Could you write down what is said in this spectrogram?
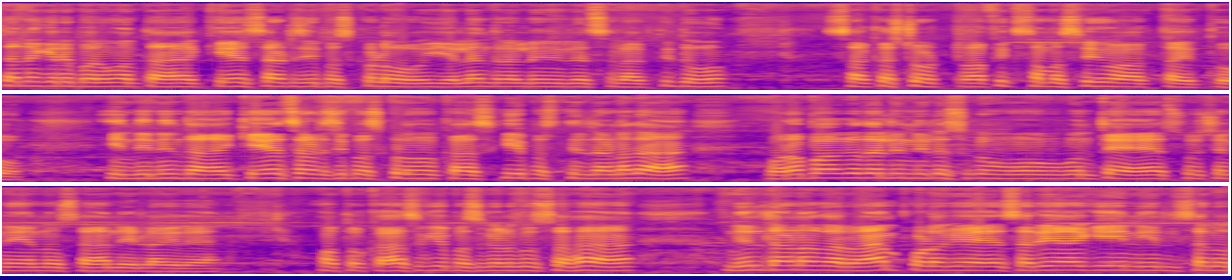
ಚನ್ನಗಿರಿ ಬರುವಂತಹ K S R T C ಬಸ್ಗಳು ಎಲ್ಲೆಂದರಲ್ಲಿ ನಿಲ್ಲಿಸಲಾಗ್ತಿದ್ದು, ಸಾಕಷ್ಟು ಟ್ರಾಫಿಕ್ ಸಮಸ್ಯೆಯೂ ಆಗ್ತಾ ಇತ್ತು. ಇಂದಿನಿಂದ ಕೆ ಎಸ್ ಆರ್ ಸಿ ಬಸ್ಗಳು ಖಾಸಗಿ ಬಸ್ ನಿಲ್ದಾಣದ ಹೊರಭಾಗದಲ್ಲಿ ನಿಲ್ಲಿಸಿಕೊಂಡು ಹೋಗುವಂತೆ ಸೂಚನೆಯನ್ನು ಸಹ ನೀಡಲಾಗಿದೆ. ಮತ್ತು ಖಾಸಗಿ ಬಸ್ಗಳಿಗೂ ಸಹ ನಿಲ್ದಾಣದ ರ್ಯಾಂಪ್ ಒಳಗೆ ಸರಿಯಾಗಿ ನಿಲ್ಲಿಸಲು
